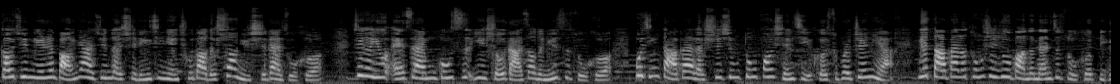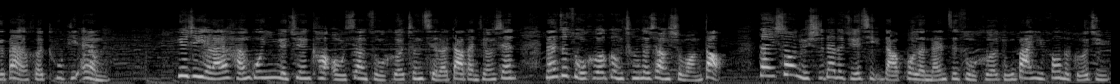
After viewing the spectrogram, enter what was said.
高居名人榜亚军的是零七年出道的少女时代组合。这个由 S.M 公司一手打造的女子组合，不仅打败了师兄东方神起和 Super Junior，也打败了同时入榜的男子组合 BigBang 和 Two PM。一直以来，韩国音乐圈靠偶像组合撑起了大半江山，男子组合更称得上是王道。但少女时代的崛起打破了男子组合独霸一方的格局。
